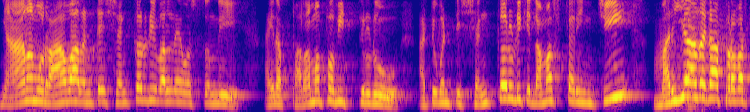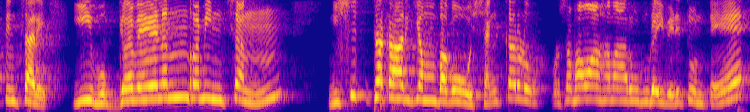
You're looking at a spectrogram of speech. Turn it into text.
జ్ఞానము రావాలంటే శంకరుడి వల్లే వస్తుంది. ఆయన పరమ పవిత్రుడు అటువంటి శంకరుడికి నమస్కరించి మర్యాదగా ప్రవర్తించాలి. ఈ ఉగ్రవేళన్ రమించన్ నిషిద్ధ కార్యం బగు శంకరుడు వృషభవాహనారూఢుడై వెడుతుంటే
